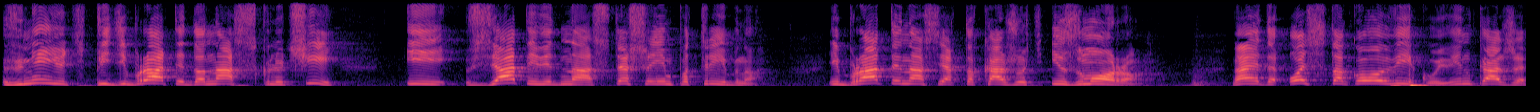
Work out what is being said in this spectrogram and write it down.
вміють підібрати до нас ключі і взяти від нас те, що їм потрібно. і брати нас, як то кажуть, із мором. Знаєте, ось такого віку. Він каже:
